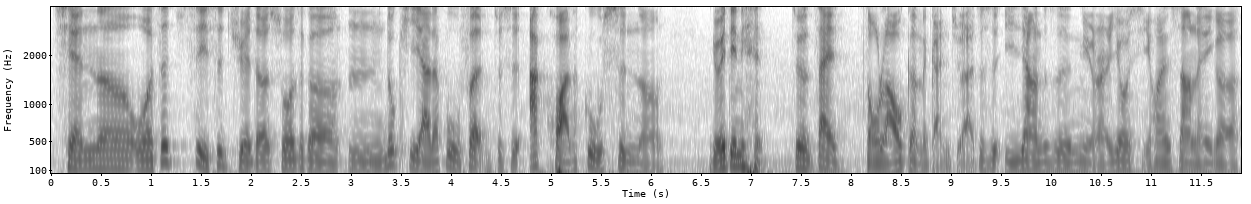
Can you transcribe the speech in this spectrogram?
前呢，我是自己是觉得说这个，嗯，Lukia 的部分，就是阿夸的故事呢，有一点点就是在走老梗的感觉啊，就是一样，就是女儿又喜欢上了一个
